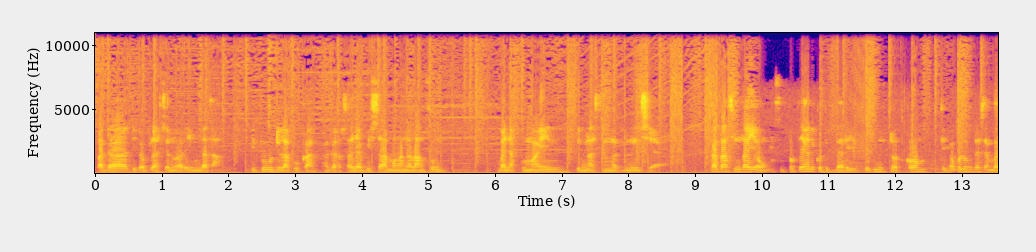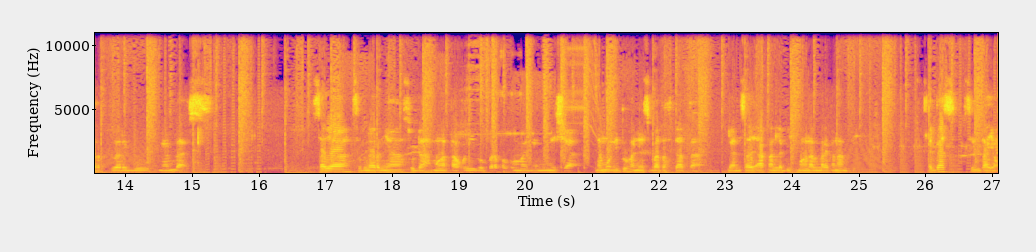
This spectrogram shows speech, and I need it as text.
pada 13 Januari mendatang. Itu dilakukan agar saya bisa mengenal langsung banyak pemain timnas Indonesia. Kata Sintayong, seperti yang dikutip dari tribunnews.com 30 Desember 2019. Saya sebenarnya sudah mengetahui beberapa pemain Indonesia, namun itu hanya sebatas data, dan saya akan lebih mengenal mereka nanti. Tegas Sintayong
